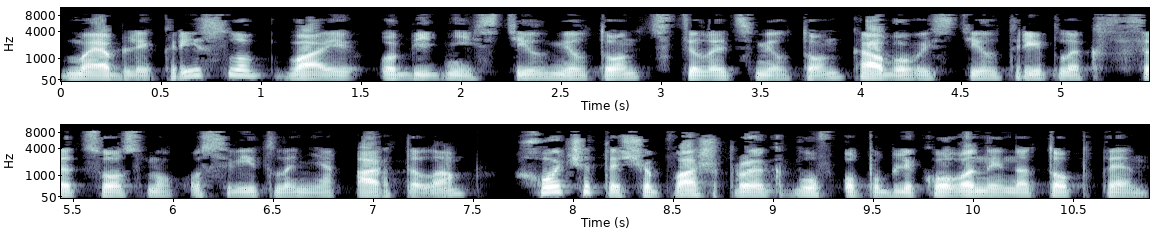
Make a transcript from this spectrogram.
меблі, крісло, ваї, обідній стіл, мілтон, стілець мілтон, кавовий стіл, тріплекс, сетсосмо, освітлення, артелам. Хочете, щоб ваш проект був опублікований на топ 10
